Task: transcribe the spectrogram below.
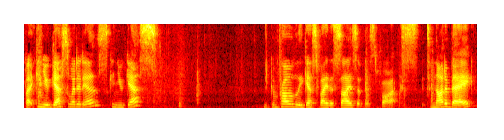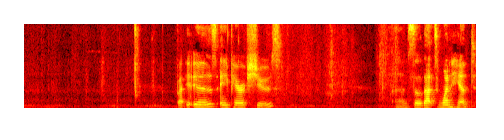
But can you guess what it is? Can you guess? You can probably guess by the size of this box. It's not a bag, but it is a pair of shoes. And so that's one hint.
